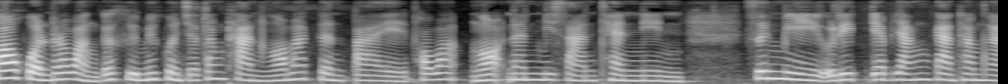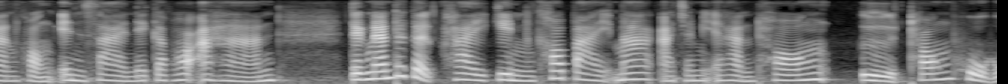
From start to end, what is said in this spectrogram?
ข้อควรระวังก็คือไม่ควรจะต้องทานงาะมากเกินไป เพราะว่าเงาะนั้นมีสารแทนนิน ซึ่งมีฤทธิ์ยับยั้งการทำงานของเอนไซม์ในกระเพาะอาหาร ดังนั้นถ้าเกิดใครกินเข้าไปมากอาจจะมีอาการท้องอืดท้องผูก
